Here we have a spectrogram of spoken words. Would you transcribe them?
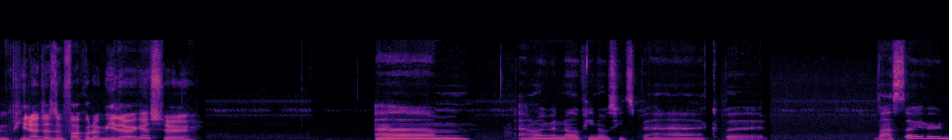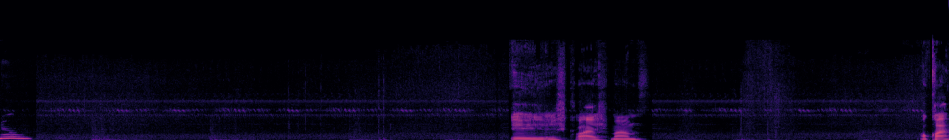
And Peanut doesn't fuck with him either, I guess, or Um I don't even know if he knows he's back, but last I heard no. Jesus Christ, man. Okay.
